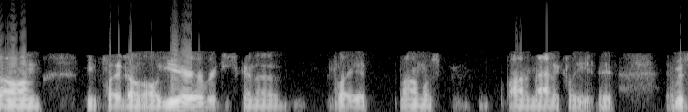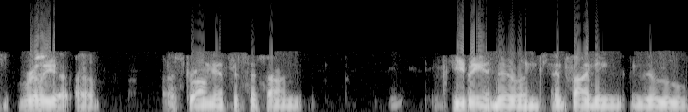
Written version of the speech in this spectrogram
song we played all, all year. We're just going to play it almost automatically. It, it was really a, a, a strong emphasis on keeping it new and, and finding new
